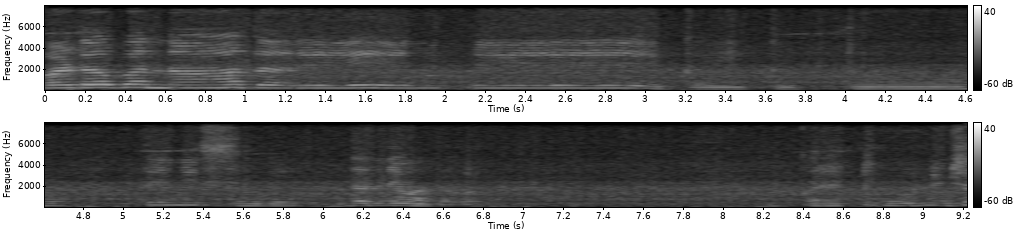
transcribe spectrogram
ಬಡವನಾದರೇನು ಪ್ರಿಯೇ? ಕೈ ತುತ್ತು ತಿನ್ನಿಸುವೆ ಧನ್ಯವಾದಗಳು. ಕರೆಕ್ಟ್ ಮೂರು ನಿಮಿಷ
